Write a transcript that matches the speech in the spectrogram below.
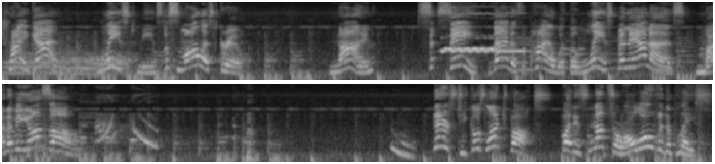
Try again. Least means the smallest group. Nine. See, that is the pile with the least bananas. Maravilloso. There's Tico's lunchbox! But his nuts are all over the place!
